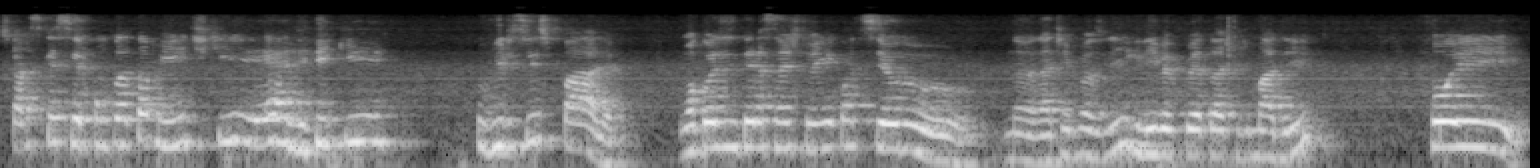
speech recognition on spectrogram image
Os caras esqueceram completamente que é ali que o vírus se espalha. Uma coisa interessante também que aconteceu no, na, na Champions League, Liverpool e Atlético de Madrid, foi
